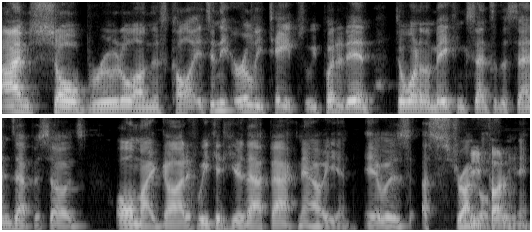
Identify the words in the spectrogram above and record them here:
I'm so brutal on this call. It's in the early tapes. We put it in to one of the Making Sense of the Sens episodes. Oh my God. If we could hear that back now, Ian, it was a struggle for me.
